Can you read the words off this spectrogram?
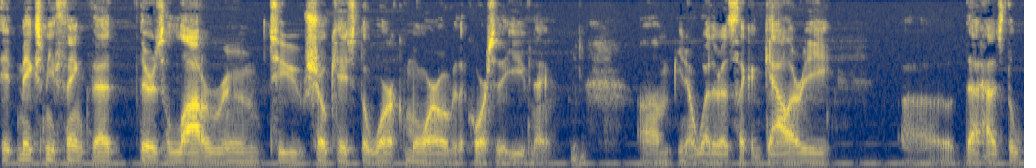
it makes me think that there's a lot of room to showcase the work more over the course of the evening. Mm-hmm. Um, you know, whether it's like a gallery uh, that has the,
